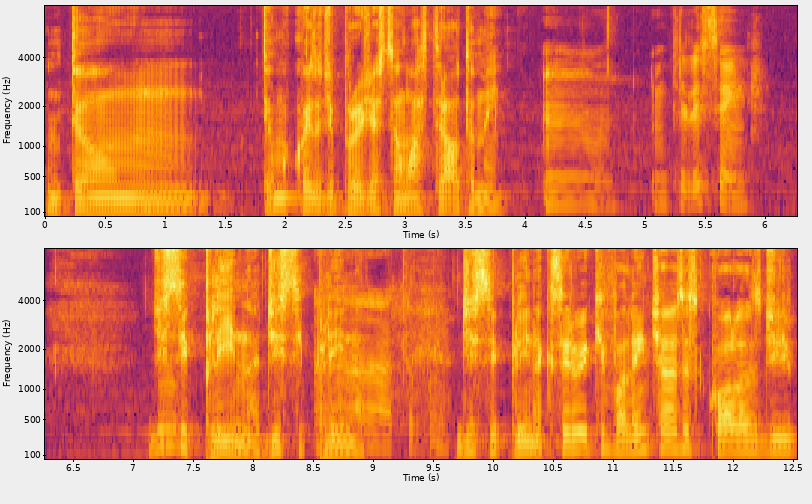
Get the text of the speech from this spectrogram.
Então, tem uma coisa de projeção astral também. Interessante. Disciplina, disciplina. Ah, tá bom. Disciplina, que seria o equivalente às escolas de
